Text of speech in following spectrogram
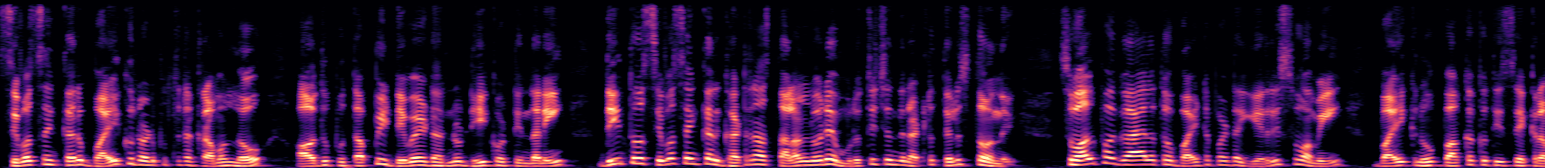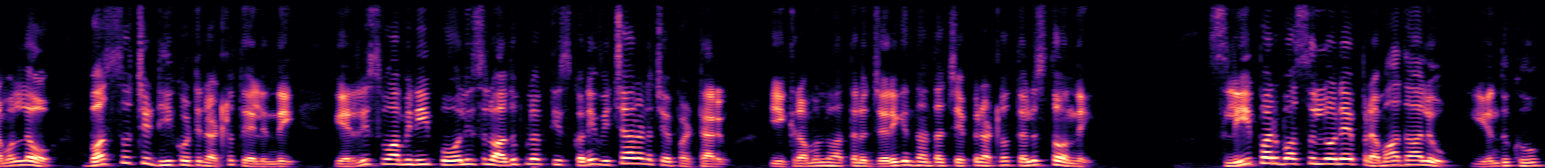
శివశంకర్ బైకు నడుపుతున్న క్రమంలో అదుపు తప్పి డివైడర్ను ఢీకొట్టిందని దీంతో శివశంకర్ ఘటనా స్థలంలోనే మృతి చెందినట్లు తెలుస్తోంది. స్వల్ప గాయాలతో బయటపడ్డ ఎర్రిస్వామి బైక్ను పక్కకు తీసే క్రమంలో బస్సు వచ్చి ఢీకొట్టినట్లు తేలింది. ఎర్రిస్వామిని పోలీసులు అదుపులోకి తీసుకుని విచారణ చేపట్టారు. ఈ క్రమంలో అతను జరిగిందంతా చెప్పినట్లు తెలుస్తోంది. స్లీపర్ బస్సుల్లోనే ప్రమాదాలు ఎందుకు?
